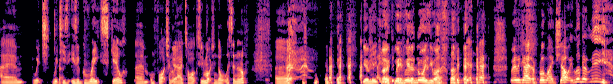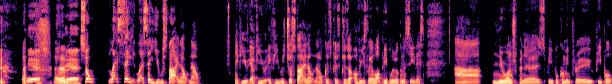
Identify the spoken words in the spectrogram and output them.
um, which which is, is a great skill. Um, unfortunately, yeah. I talk too much and don't listen enough. Uh, yeah. you and me both. We're, we're the noisy ones. yeah, we're the guy at the front, like shouting, "Look at me!" yeah. Um, yeah. So let's say let's say you were starting out now. If you yeah. if you if you was just starting out now, because because obviously a lot of people who are going to see this are new entrepreneurs, people coming through, people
